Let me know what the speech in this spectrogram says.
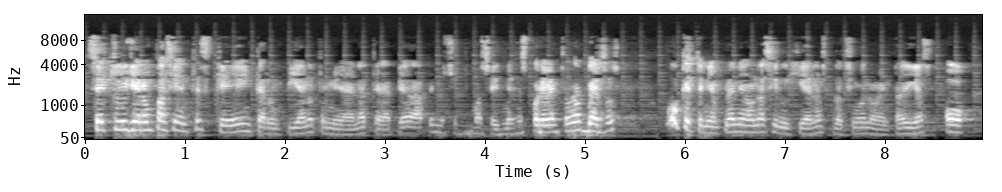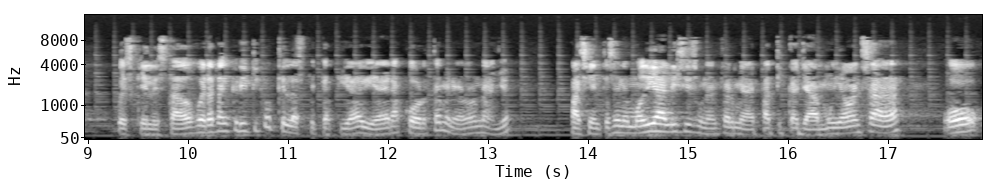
Se excluyeron pacientes que interrumpían o terminaban la terapia DAP en los últimos seis meses por eventos adversos o que tenían planeado una cirugía en los próximos 90 días o pues que el estado fuera tan crítico que la expectativa de vida era corta, menor a un año, pacientes en hemodiálisis, una enfermedad hepática ya muy avanzada o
